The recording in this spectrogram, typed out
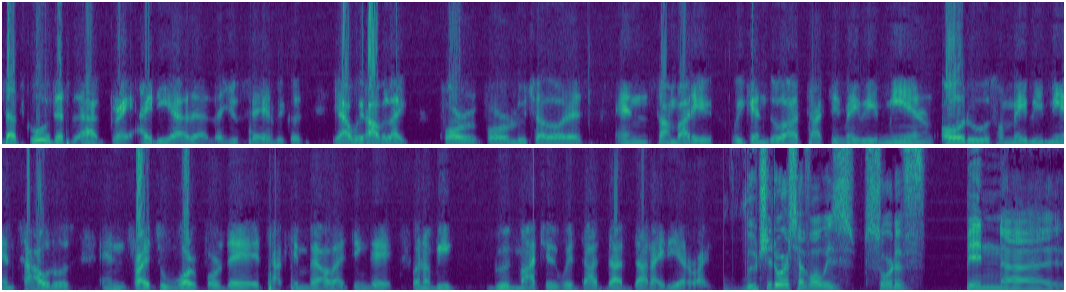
that's good. That's a great idea that, that you say because yeah, we have like four four luchadores and somebody we can do a tag team, maybe me and Horus or maybe me and Taurus and try to work for the team belt. I think they're gonna be good matches with that that that idea, right? Luchadors have always sort of been uh,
